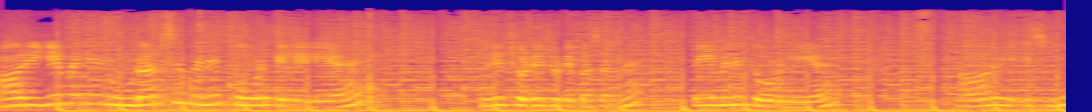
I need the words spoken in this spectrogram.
और ये मैंने नूडल्स मैंने तोड़ के ले लिया है। मुझे छोटे छोटे पसंद है तो ये मैंने तोड़ लिया है। और इसमें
